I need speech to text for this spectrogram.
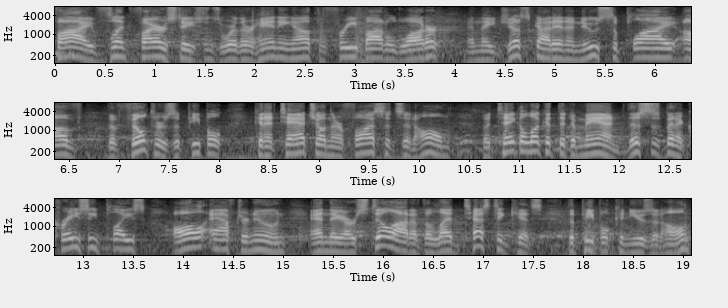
five Flint fire stations where they're handing out the free bottled water, and they just got in a new supply of the filters that people can attach on their faucets at home. But take a look at the demand. This has been a crazy place all afternoon, and they are still out of the lead testing kits that people can use at home.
